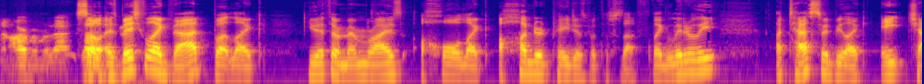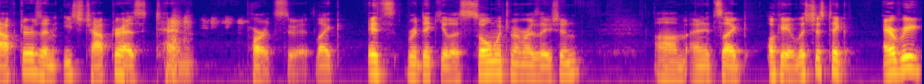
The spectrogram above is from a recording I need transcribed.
no, I remember that. That So was- it's basically like that, but like you have to memorize a whole like a hundred pages worth of stuff. Like literally, a test would be like eight chapters, and each chapter has ten parts to it. Like it's ridiculous. So much memorization, um, and it's like okay, let's just take every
